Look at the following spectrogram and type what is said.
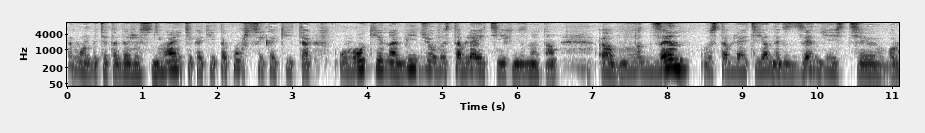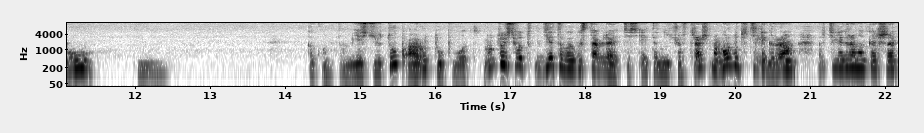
Может быть, это даже снимаете какие-то курсы, какие-то уроки на видео, выставляете их, не знаю, там, э, в Дзен выставляете, Яндекс Дзен есть, э, Ру, как он там, есть YouTube, а Рутуб, вот. Ну, то есть вот где-то вы выставляетесь, это ничего страшного. Может быть, в Телеграм, но в Телеграм он, конечно,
